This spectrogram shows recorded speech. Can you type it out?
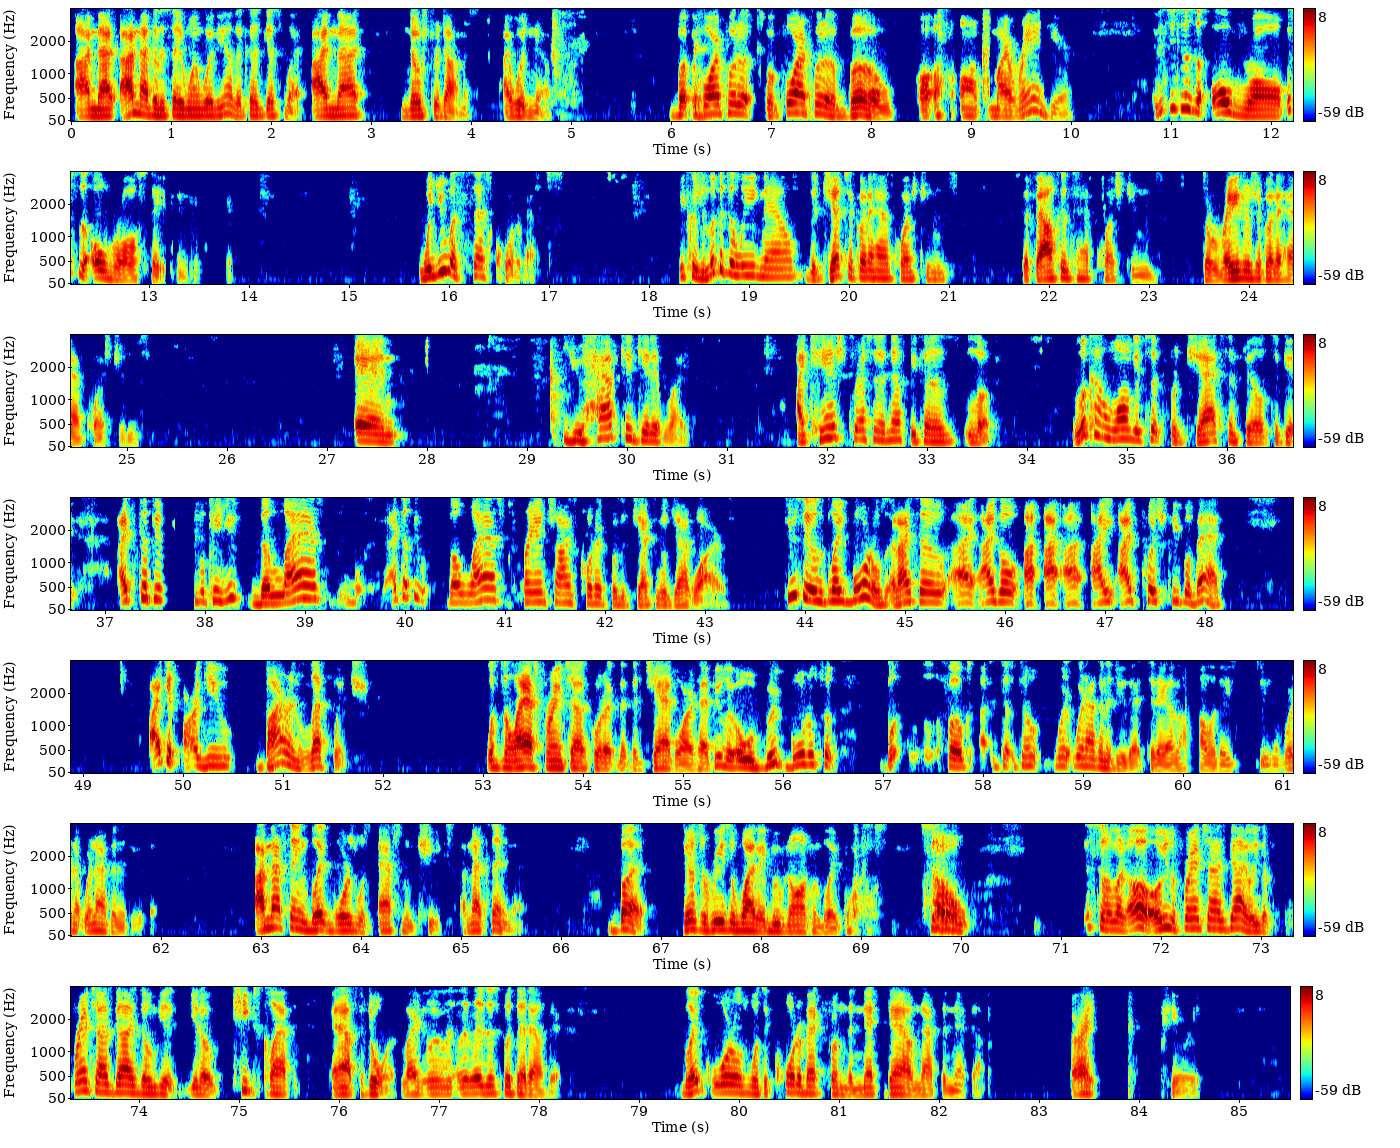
I'm not. I'm not going to say one way or the other because guess what? I'm not Nostradamus. I wouldn't know. But before I put a before I put a bow on, on my rant here, this is just an overall. This is an overall statement here. When you assess quarterbacks, because you look at the league now, the Jets are going to have questions, the Falcons have questions, the Raiders are going to have questions. And you have to get it right. I can't stress it enough because look, look how long it took for Jacksonville to get. I tell people, can you the last? I tell people the last franchise quarterback for the Jacksonville Jaguars you say it was Blake Bortles, and I said I I go I I I I push people back. I could argue Byron Leftwich was the last franchise quarterback that the Jaguars had. People like, oh, Blake Bortles took. But folks, uh, don't, don't we're, we're not going to do that today on the holiday season. We're not we're not going to do that. I'm not saying Blake Bortles was absolute cheeks. I'm not saying that, but there's a reason why they moved on from Blake Bortles. So, so like, oh, oh, he's a franchise guy. He's a franchise guys don't get you know cheeks clapped and out the door. Like let, us put that out there. Blake Bortles was a quarterback from the neck down, not the neck up. All right, period.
